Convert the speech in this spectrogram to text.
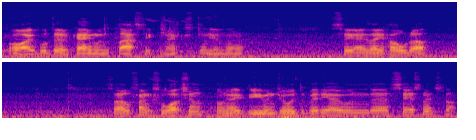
Yeah. All right, we'll do a game with the plastic next and Yeah. uh, see how they hold up. So, thanks for watching. I hope you enjoyed the video, and uh, see us next time.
